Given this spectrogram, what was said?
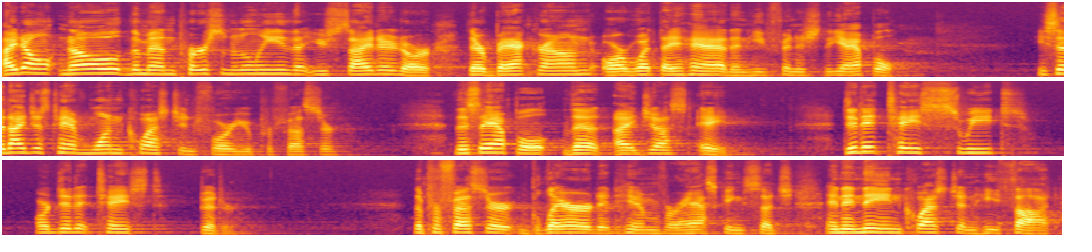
I don't know the men personally that you cited or their background or what they had. And he finished the apple. He said, I just have one question for you, Professor. This apple that I just ate, did it taste sweet or did it taste bitter? The professor glared at him for asking such an inane question, he thought,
